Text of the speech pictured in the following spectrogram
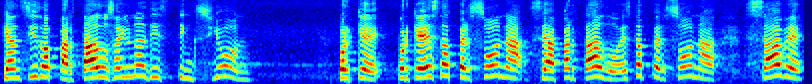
que han sido apartados. Hay una distinción Porque, porque esta persona se ha apartado, esta persona sabe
